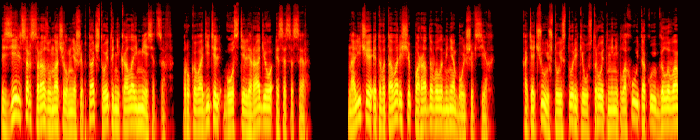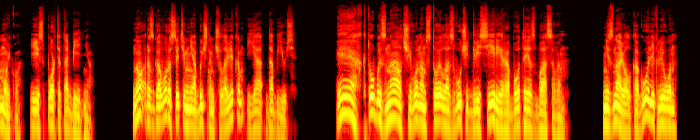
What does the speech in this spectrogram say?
Зельцер сразу начал мне шептать, что это Николай Месяцев, руководитель Гостелерадио СССР. Наличие этого товарища порадовало меня больше всех. Хотя чую, что историки устроят мне неплохую такую головомойку и испортят обедню. Но разговора с этим необычным человеком я добьюсь. Эх, кто бы знал, чего нам стоило озвучить две серии, работая с Басовым. Не знаю, алкоголик ли он,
